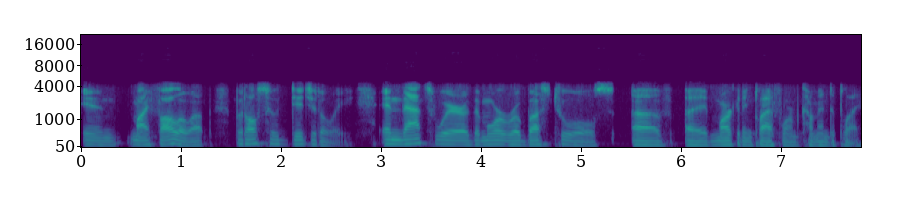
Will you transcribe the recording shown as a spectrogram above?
in my follow up, but also digitally? And that's where the more robust tools of a marketing platform come into play.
